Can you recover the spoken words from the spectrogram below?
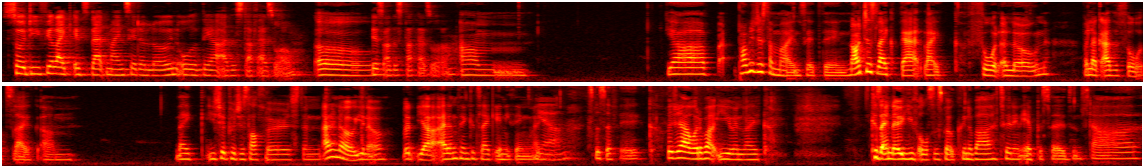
so do you feel like it's that mindset alone, or there are other stuff as well? Oh, There's other stuff as well. um, yeah, probably just a mindset thing. Not just like that, like thought alone, but like other thoughts, like um, like you should put yourself first, and I don't know, you know. But yeah, I don't think it's like anything like yeah. specific. But yeah, what about you and like because I know you've also spoken about it in episodes and stuff.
